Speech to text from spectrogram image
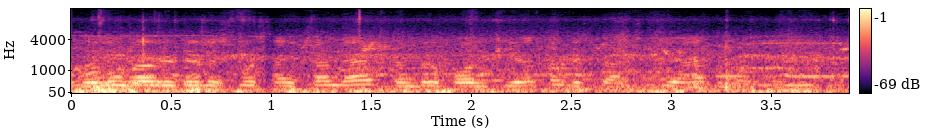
तो तो का रिटेल सैंक्शन है कॉल किया डिस्चार्ज किया।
